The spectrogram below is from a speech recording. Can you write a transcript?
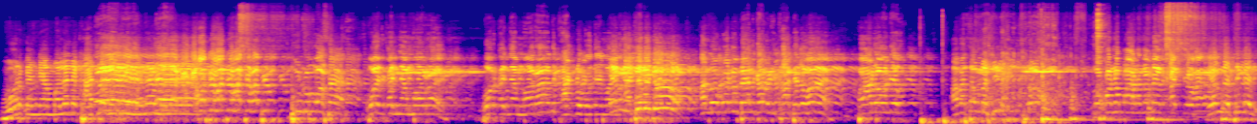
વોર કન્યા મળે ને ખાટલો મને મળે. એમ નથી એમ નથી કરી.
